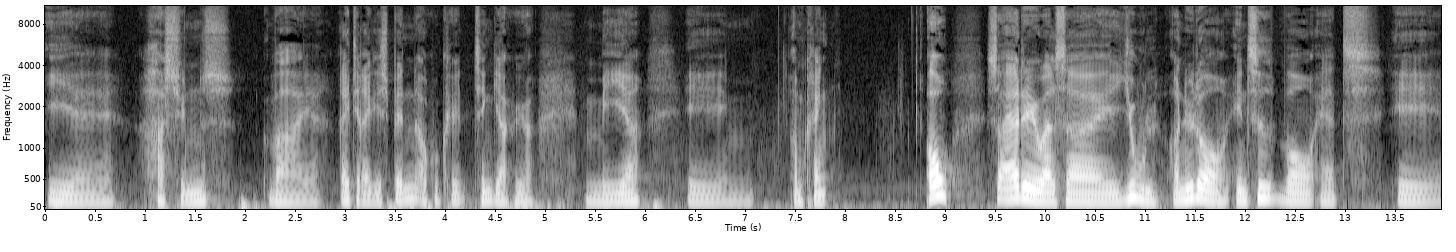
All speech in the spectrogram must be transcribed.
I øh, har synes var øh, rigtig, rigtig spændende, og kunne tænke jer at høre mere øh, omkring. Og så er det jo altså øh, jul og nytår, en tid, hvor at øh,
